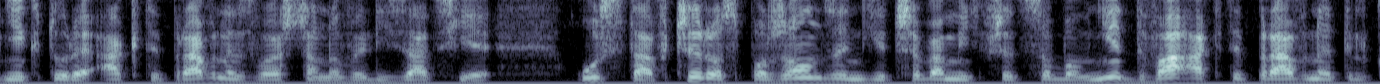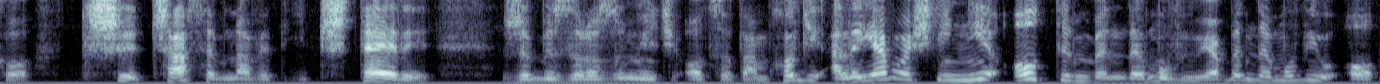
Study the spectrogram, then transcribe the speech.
niektóre akty prawne, zwłaszcza nowelizacje ustaw czy rozporządzeń, gdzie trzeba mieć przed sobą nie dwa akty prawne, tylko trzy, czasem nawet i cztery, żeby zrozumieć o co tam chodzi. Ale ja właśnie nie o tym będę mówił. Ja będę mówił o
